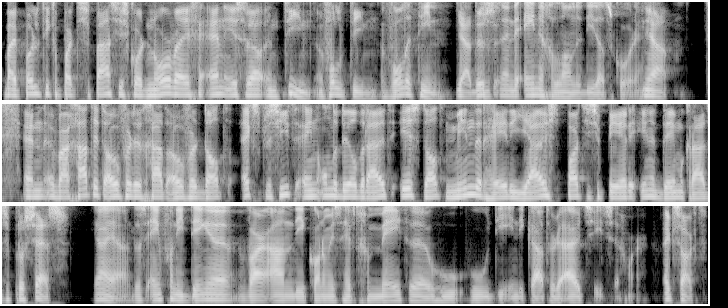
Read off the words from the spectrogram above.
bij politieke participatie scoort Noorwegen en Israël een 10, een volle 10. Een volle 10. Ja, dus. Dat zijn de enige landen die dat scoren. Ja. En waar gaat dit over? Dit gaat over dat expliciet een onderdeel eruit is dat minderheden juist participeren in het democratische proces. Ja, ja, dat is een van die dingen waaraan die Economist heeft gemeten hoe, hoe die indicator eruit ziet, zeg maar. Exact.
